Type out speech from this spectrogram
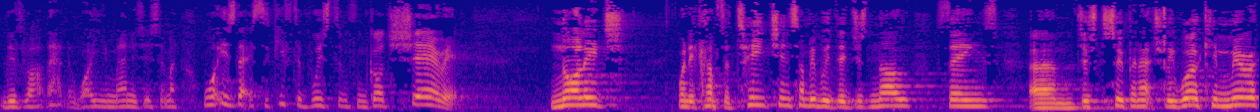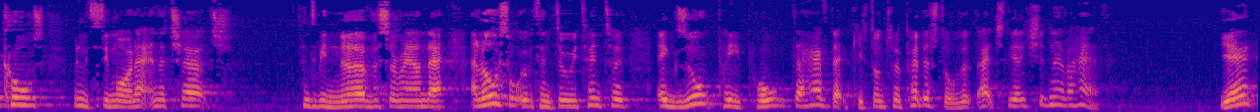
live like that, the way you manage this. What is that? It's the gift of wisdom from God. Share it. Knowledge, when it comes to teaching, some people, they just know things, um, just supernaturally working miracles. We need to see more of that in the church. We tend to be nervous around that. And also, what we tend to do, we tend to exalt people to have that gift onto a pedestal that actually they should never have. Yeah?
